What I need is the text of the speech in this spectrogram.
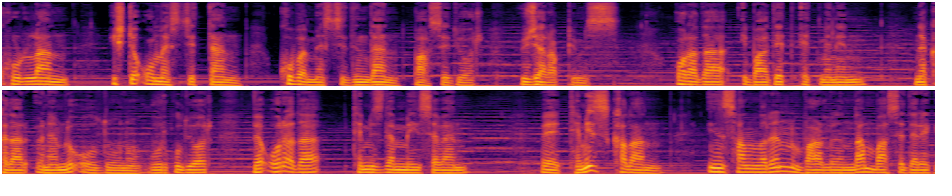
kurulan işte o mescitten, Kuba mescidinden bahsediyor Yüce Rabbimiz. Orada ibadet etmenin ne kadar önemli olduğunu vurguluyor ve orada temizlenmeyi seven ve temiz kalan insanların varlığından bahsederek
